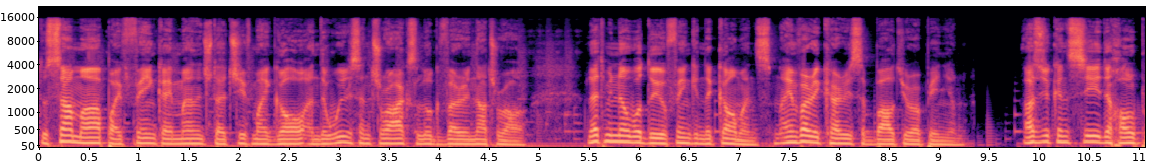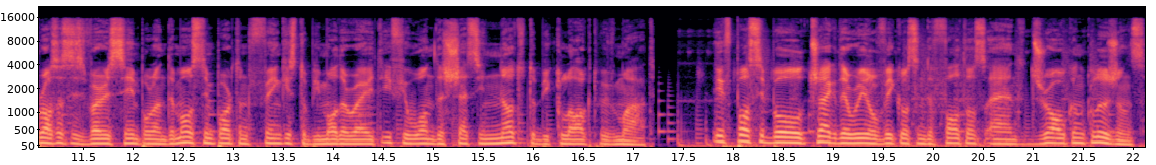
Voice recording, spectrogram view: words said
To sum up, I think I managed to achieve my goal and the wheels and tracks look very natural. Let me know what do you think in the comments, I am very curious about your opinion. As you can see, the whole process is very simple and the most important thing is to be moderate if you want the chassis not to be clogged with mud. If possible, check the real vehicles in the photos and draw conclusions.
